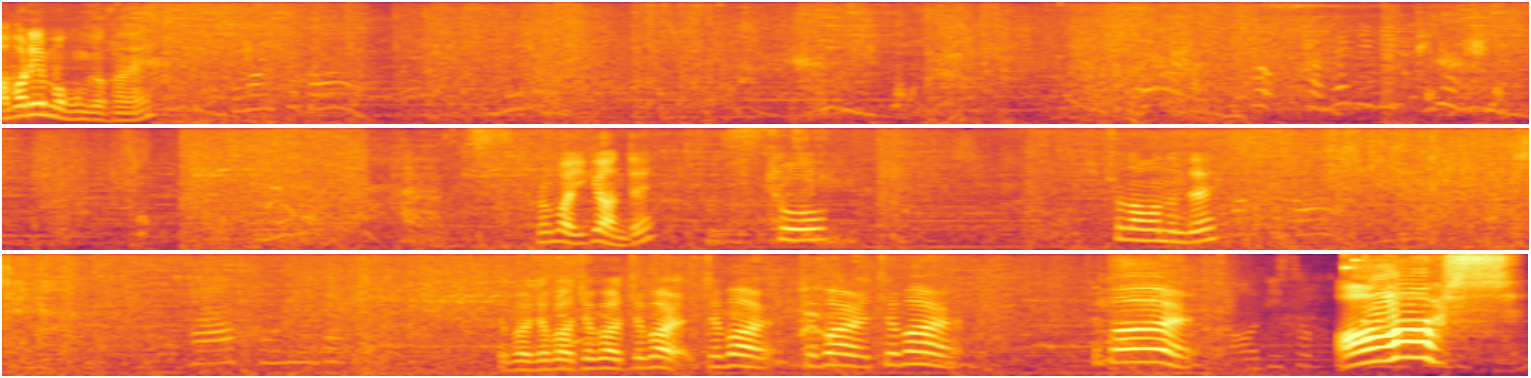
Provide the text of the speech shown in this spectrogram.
나머리만 공격하네. 설마 이게 안 돼? 10초 10초 남았는데. 제발 제발 제발 제발 제발 제발 제발 제발 아씨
